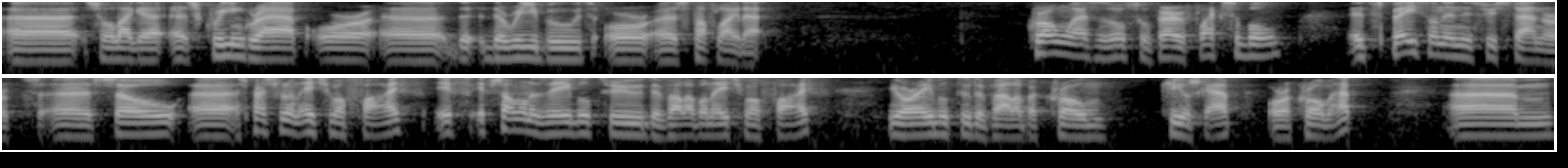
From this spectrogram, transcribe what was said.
Uh, so like a, a, screen grab or uh, the, the, reboot or uh, stuff like that. Chrome OS is also very flexible. It's based on industry standards. Uh, so especially on HTML5, if, if someone is able to develop on HTML5, you are able to develop a Chrome kiosk app or a Chrome app. Um,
